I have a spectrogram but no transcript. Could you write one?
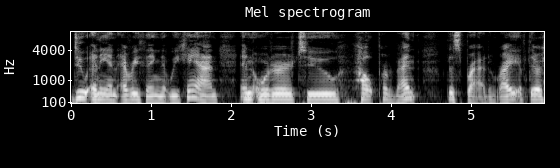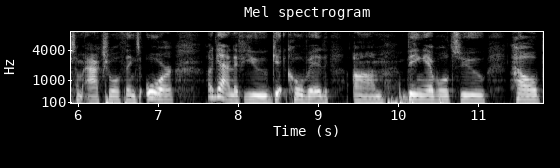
do any and everything that we can in order to help prevent the spread, right? If there are some actual things, or again, if you get COVID, um, being able to help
